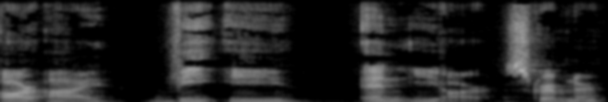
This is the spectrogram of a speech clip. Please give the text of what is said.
R I V E N E R, Scrivener.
